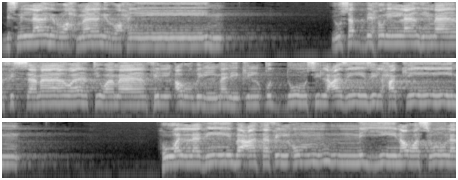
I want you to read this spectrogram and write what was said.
بسم الله الرحمن الرحيم يسبح لله ما في السماوات وما في الأرض الملك القدوس العزيز الحكيم هو الذي بعث في الاميين رسولا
